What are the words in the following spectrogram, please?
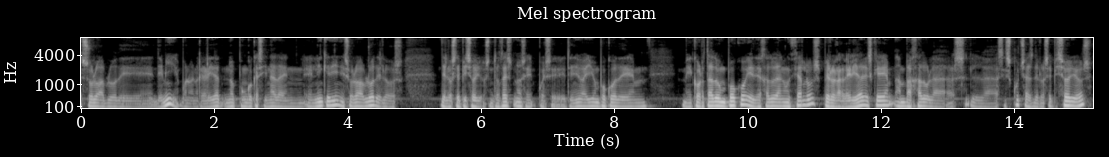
solo hablo de, mí. Bueno, en realidad no pongo casi nada en, LinkedIn y solo hablo de los, de los episodios. Entonces, no sé, pues he tenido ahí un poco de... Me he cortado un poco y he dejado de anunciarlos, pero la realidad es que han bajado las, las escuchas de los episodios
